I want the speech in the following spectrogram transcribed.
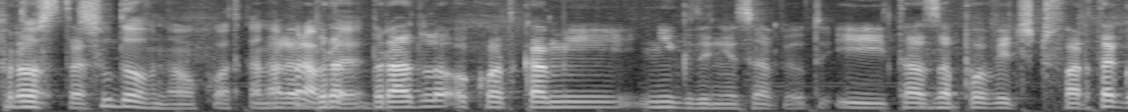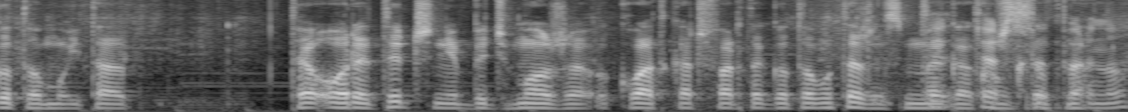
Proste. Cudowna okładka, naprawdę. Ale Bradlo okładkami nigdy nie zawiódł i ta zapowiedź czwartego tomu i ta teoretycznie być może okładka czwartego tomu też jest mega Te, konkretna. super, no.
